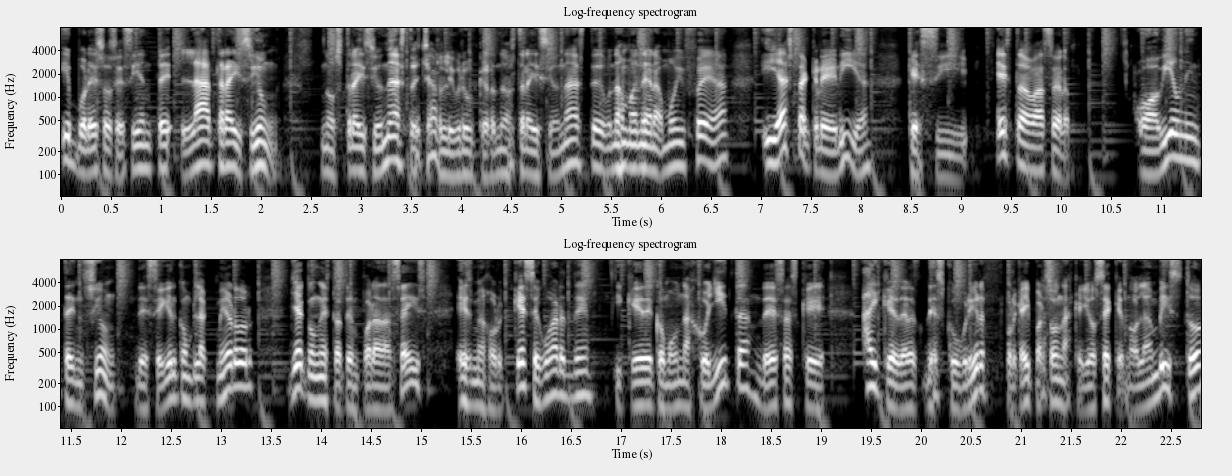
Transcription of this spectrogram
y por eso se siente la traición. Nos traicionaste, Charlie Brooker, nos traicionaste de una manera muy fea y hasta creería que si esta va a ser o había una intención de seguir con Black Mirror, ya con esta temporada 6 es mejor que se guarde y quede como una joyita de esas que hay que de descubrir, porque hay personas que yo sé que no la han visto,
